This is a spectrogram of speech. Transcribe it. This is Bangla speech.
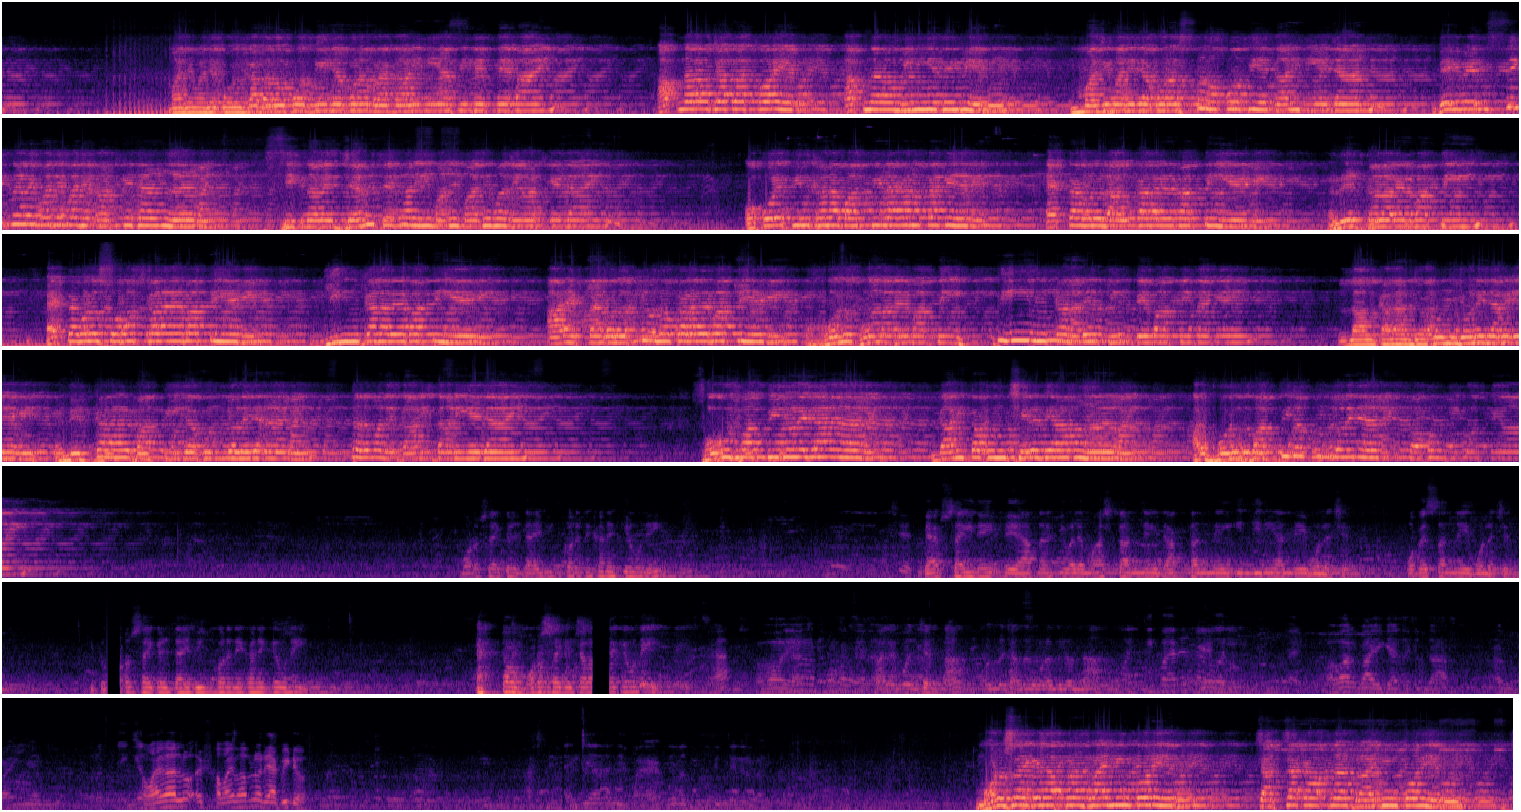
মাঝে মাঝে কলকাতার উপর দিয়ে যখন আমরা গাড়ি নিয়ে আসি, দেখতে পাই আপনারাও যাতায়াত করেন, আপনারাও মিলিয়ে দেখবেন মাঝে মাঝে যখন রাস্তার উপর দিয়ে গাড়ি নিয়ে যান, দেখবেন সিগনালে মাঝে মাঝে আটকে যান। সিগনালে জ্যামেতে গাড়ি মানে মাঝে মাঝে আটকে যায়। ওপরে তিনখানা বাতি লাগানো থাকে। একটা হলো লাল কালারের বাতি, রেড কালারের বাতি। একটা হলো সবুজ কালারের বাতি গ্রিন কালারের বাতি আর একটা হলো ইয়েলো কালারের বাতি হলুদ কালারের বাতি তিন কালারের তিনটে বাতি থাকে লাল কালার যখন জ্বলে যাবে রেড কালার বাতি যখন জ্বলে যায়, তার মানে গাড়ি দাঁড়িয়ে যায়। সবুজ বাতি জ্বলে যায়, গাড়ি তখন ছেড়ে দেওয়া হয়। আর হলুদ বাতি যখন জ্বলে যায়, তখন কি করতে হয় মোটরসাইকেল ড্রাইভিং করেন এখানে কেউ নেই। ব্যবসায়ী নেই আপনার কি বলে মাস্টার নেই ডাক্তার নেই ইঞ্জিনিয়ার নেই বলেছেন প্রফেসর নেই বলেছেন। কিন্তু মোটরসাইকেল ড্রাইভিং করেন এখানে কেউ নেই। একটাও মোটরসাইকেল চালাতে কেউ নেই। তাহলে বলছেন না অন্য চাদর বলে দিল না। আবার বাইক আছে কিন্তু আর আমি বাইক নিয়ে সবাই ভাবলো সবাই ভাবলো র্যাপিডো মোটরসাইকেল আপনার ড্রাইভিং করে চার চাকা আপনার ড্রাইভিং করে,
